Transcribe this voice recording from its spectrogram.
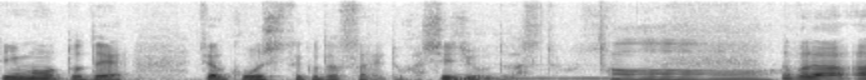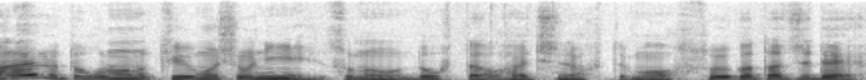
リモートでじゃあこうしてくださいとか指示を出すということだからあらゆるところの救護所にそのドクターを配置しなくてもそういう形で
